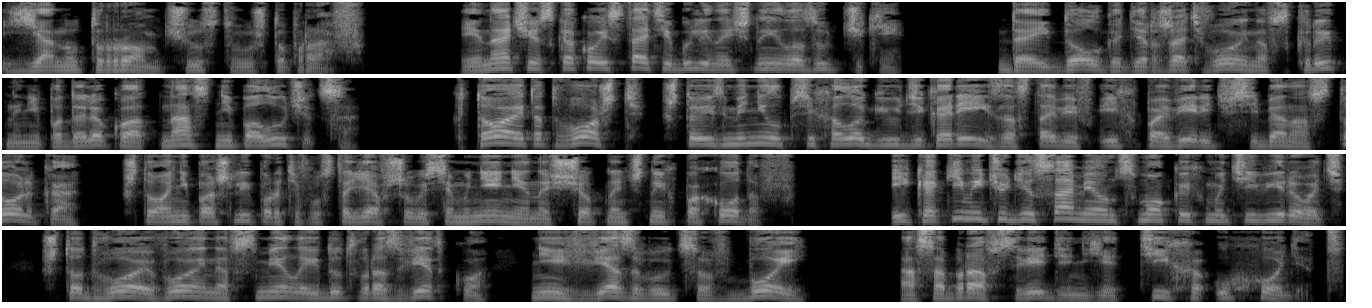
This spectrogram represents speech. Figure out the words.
Я нутром чувствую, что прав. Иначе с какой стати были ночные лазутчики? Да и долго держать воинов скрытно неподалеку от нас не получится. Кто этот вождь, что изменил психологию дикарей, заставив их поверить в себя настолько, что они пошли против устоявшегося мнения насчет ночных походов? И какими чудесами он смог их мотивировать, что двое воинов смело идут в разведку, не ввязываются в бой, а собрав сведения, тихо уходят?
